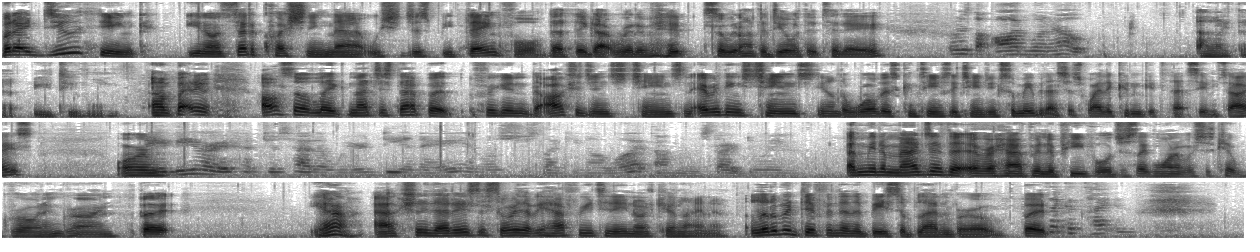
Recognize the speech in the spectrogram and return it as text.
but I do think, you know, instead of questioning that, we should just be thankful that they got rid of it so we don't have to deal with it today. It was the odd one out. I like that YouTube one. Um, but anyway, also like not just that, but freaking the oxygen's changed and everything's changed. You know, the world is continuously changing. So maybe that's just why they couldn't get to that same size, or Maybe, or it had just had a weird DNA and was just like, you know what, I'm gonna start doing. I mean, imagine if that ever happened to people. Just like one of us just kept growing and growing. But yeah, actually, that is the story that we have for you today, North Carolina. A little bit different than the Beast of Bladenboro, but It's like a Titan.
